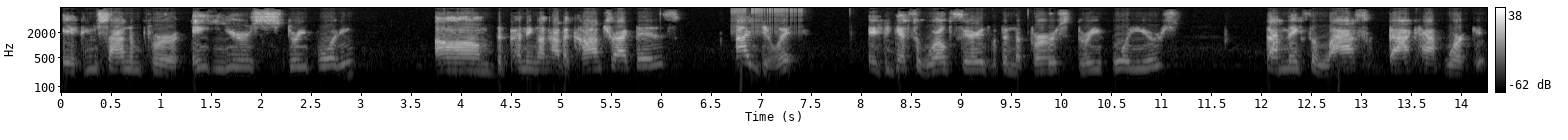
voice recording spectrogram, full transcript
If you sign him for eight years, 340, um, depending on how the contract is, I do it. If he gets a World Series within the first three, four years, that makes the last back half work it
